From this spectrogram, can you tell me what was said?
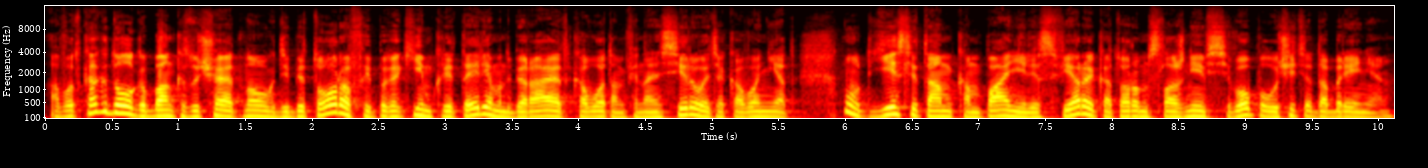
А вот как долго банк изучает новых дебиторов и по каким критериям отбирает, кого там финансировать, а кого нет? Ну, есть ли там компании или сферы, которым сложнее всего получить одобрение?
